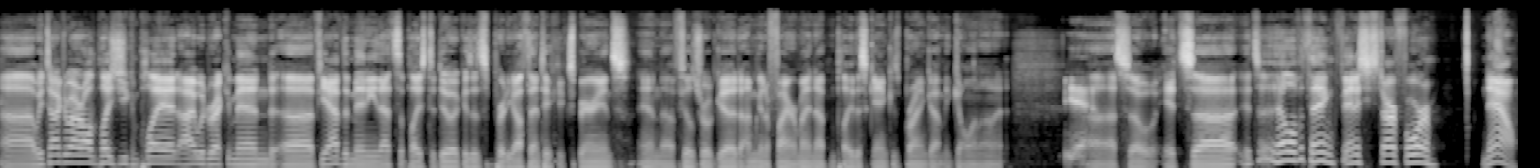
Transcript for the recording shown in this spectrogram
Uh, we talked about all the places you can play it. I would recommend uh, if you have the mini, that's the place to do it because it's a pretty authentic experience and uh, feels real good. I'm going to fire mine up and play this game because Brian got me going on it. Yeah. Uh, so it's uh, it's a hell of a thing. Phantasy Star Four. Now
